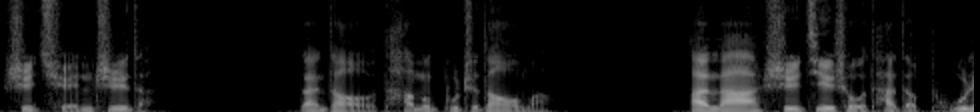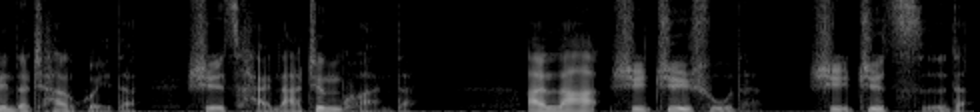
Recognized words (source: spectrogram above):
是全知的。难道他们不知道吗？安拉是接受他的仆人的忏悔的，是采纳赈款的。安拉是质数的，是致慈的。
